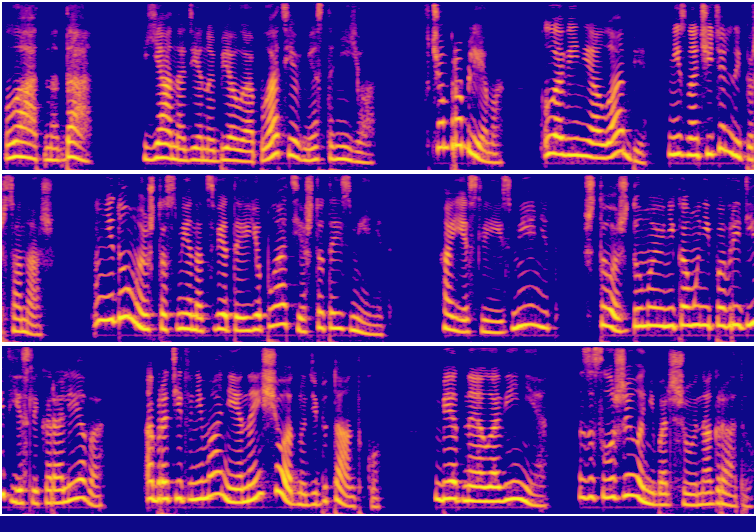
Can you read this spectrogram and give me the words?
Ладно, да, я надену белое платье вместо нее. В чем проблема? Лавиния Лабби – незначительный персонаж. Не думаю, что смена цвета ее платья что-то изменит. А если и изменит? Что ж, думаю, никому не повредит, если королева обратит внимание на еще одну дебютантку. Бедная Лавиния заслужила небольшую награду.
